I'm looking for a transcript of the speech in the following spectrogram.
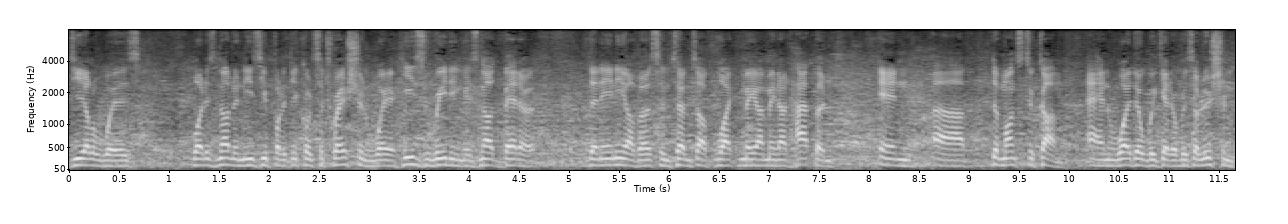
deal with what is not an easy political situation where his reading is not better than any of us in terms of what may or may not happen in uh, the months to come and whether we get a resolution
